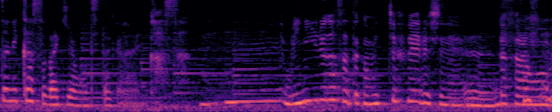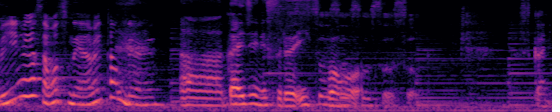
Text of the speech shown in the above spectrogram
当に傘だけは持ちたくない。傘ね。ビニール傘とかめっちゃ増えるしね、うん。だからもう ビニール傘持つのやめたんだよね。あー大事にする一本を。そうそうそうそう確かに。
